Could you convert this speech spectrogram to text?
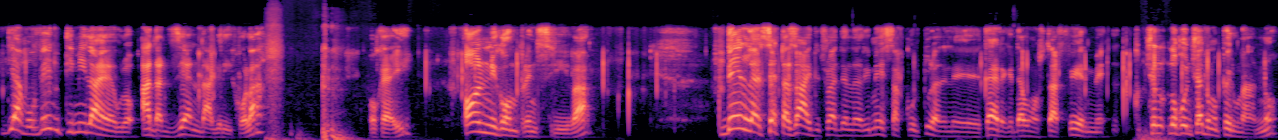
Diamo 20.000 euro ad azienda agricola, ok? Onnicomprensiva, del set aside, cioè del rimessa a cultura delle terre che devono star ferme, lo concedono per un anno,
